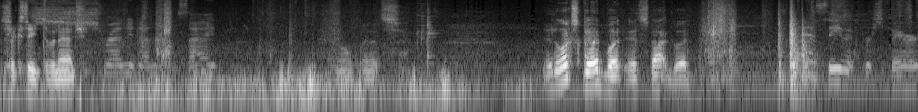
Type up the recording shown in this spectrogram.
Sixteenth of an inch? Shredded on the side. No, and it's, it looks good, but it's not good. Yeah, save it for spare.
